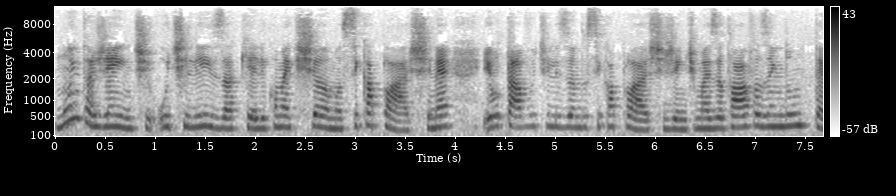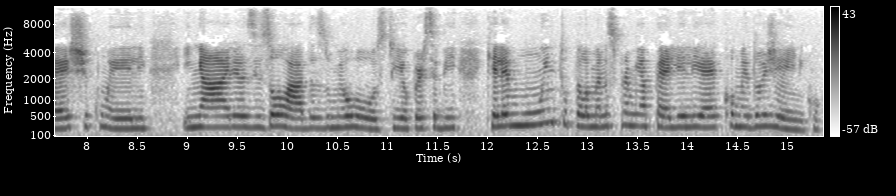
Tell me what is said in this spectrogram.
Muita gente utiliza aquele, como é que chama? Cicaplast, né? Eu tava utilizando Cicaplast, gente, mas eu tava fazendo um teste com ele em áreas isoladas do meu rosto e eu percebi que ele é muito, pelo menos pra minha pele, ele é comedogênico.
